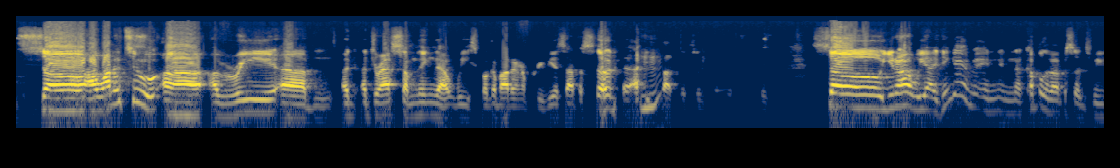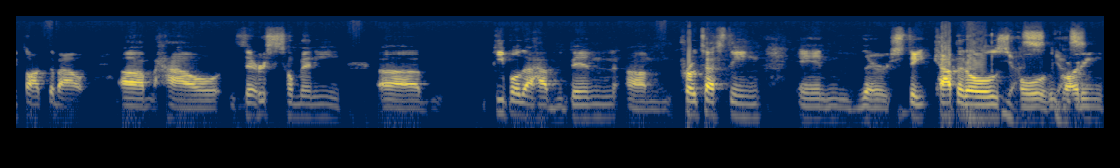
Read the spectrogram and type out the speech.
So I wanted to uh, re um, address something that we spoke about in a previous episode. I Mhm. thought this was very interesting. So you know, how we I think in, in a couple of episodes we've talked about um, how there's so many um, people that have been um, protesting in their state capitals Yes, or yes. regarding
